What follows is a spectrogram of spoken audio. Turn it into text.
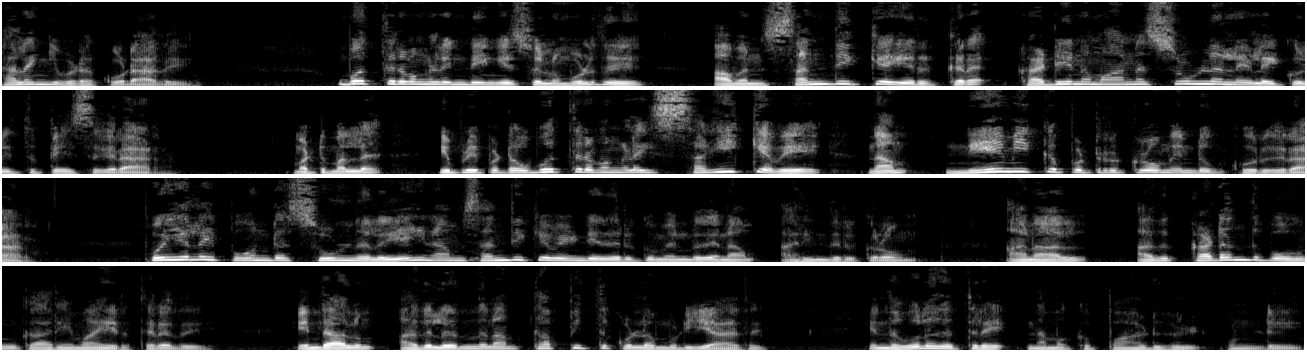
கலங்கிவிடக்கூடாது. உபத்திரவங்கள் என்று இங்கே சொல்லும் பொழுது அவன் சந்திக்க இருக்கிற கடினமான சூழ்நிலைகளை குறித்து பேசுகிறார். மட்டுமல்ல இப்படிப்பட்ட உபத்திரவங்களை சகிக்கவே நாம் நியமிக்கப்பட்டிருக்கிறோம் என்றும் கூறுகிறார். புயலை போன்ற சூழ்நிலையை நாம் சந்திக்க வேண்டியது இருக்கும் என்பதை நாம் அறிந்திருக்கிறோம். ஆனால் அது கடந்து போகும் காரியமாயிருக்கிறது. என்றாலும் அதிலிருந்து நாம் தப்பித்துக் கொள்ள முடியாது. இந்த உலகத்திலே நமக்கு பாடுகள் உண்டு.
